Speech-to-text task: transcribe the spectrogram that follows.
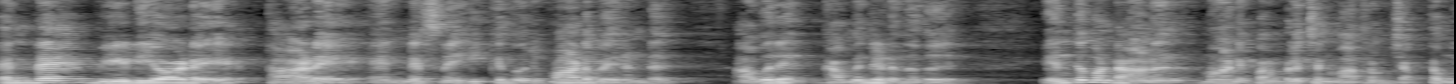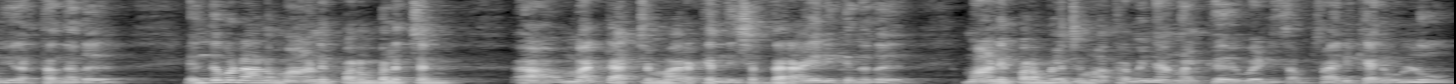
എന്റെ വീഡിയോയുടെ താഴെ എന്നെ സ്നേഹിക്കുന്ന ഒരുപാട് പേരുണ്ട്. അവർ കമന്റ് ഇടുന്നത് എന്തുകൊണ്ടാണ് മാണിപ്പറമ്പലച്ചൻ മാത്രം ശബ്ദം ഉയർത്തുന്നത് എന്തുകൊണ്ടാണ് മാണിപ്പറമ്പലച്ചൻ ആ, മറ്റ് അച്ഛന്മാരൊക്കെ നിശബ്ദരായിരിക്കുന്നത് മാണിപ്പറമ്പലച്ചൻ മാത്രമേ ഞങ്ങൾക്ക് വേണ്ടി സംസാരിക്കാനുള്ളൂ.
